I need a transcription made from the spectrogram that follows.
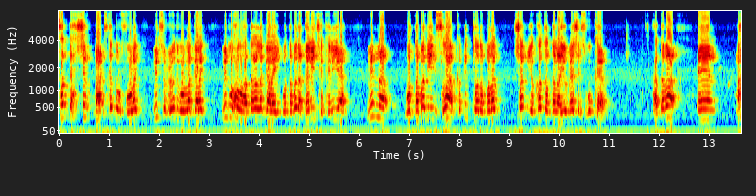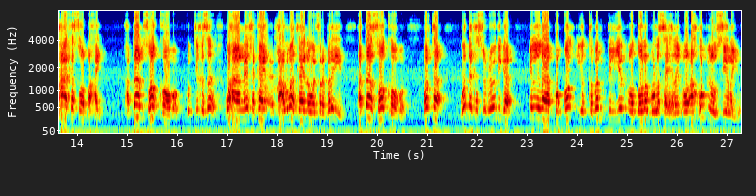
saddex shir baa iska dul fuulay. Mid sacuudiguu la galay mid wuxuu haddana la galay waddamada khaliijka keliya ah midna wadamadii islaamka intooda badan shan iyo konton dal ayuu meesha isugu keenay. Haddaba maxaa ka soo baxay? Haddaan soo koobo runtii qisa waxaan meesha ka macluumaadka hayna way fara badan yihiin. Haddaan soo koobo horta waddanka sacuudiga ilaa boqol iyo toban bilyan oo dollar buu la saxiixday oo ah hub inuu siinayo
